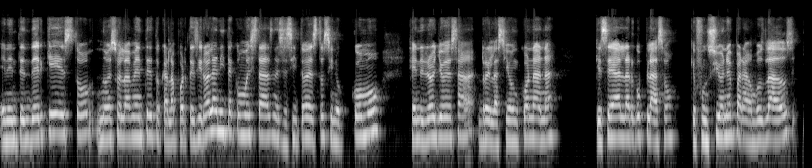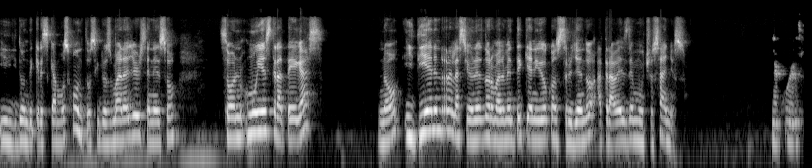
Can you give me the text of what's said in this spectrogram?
en entender que esto no es solamente tocar la puerta y decir, hola Anita, ¿cómo estás? Necesito esto, sino cómo genero yo esa relación con Ana que sea a largo plazo, que funcione para ambos lados y donde crezcamos juntos. Y los managers en eso son muy estrategas, ¿no? Y tienen relaciones normalmente que han ido construyendo a través de muchos años. De acuerdo.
